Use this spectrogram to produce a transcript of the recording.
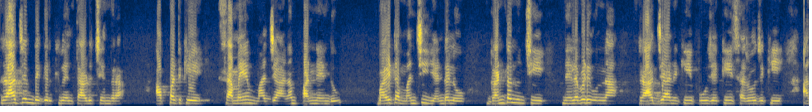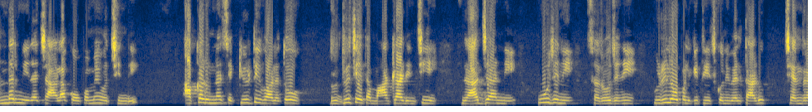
రాజ్యం దగ్గరికి వెళ్తాడు చంద్ర. అప్పటికే సమయం మధ్యాహ్నం పన్నెండు. బయట మంచి ఎండలో గంట నుంచి నిలబడి ఉన్న రాజ్యానికి పూజకి సరోజకి అందరి మీద చాలా కోపమే వచ్చింది. అక్కడున్న సెక్యూరిటీ వాళ్ళతో రుద్ర చేత మాట్లాడించి రాజ్యాన్ని పూజని సరోజని గుడి లోపలికి తీసుకొని వెళ్తాడు చంద్ర.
